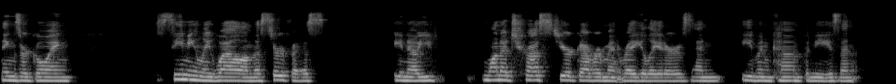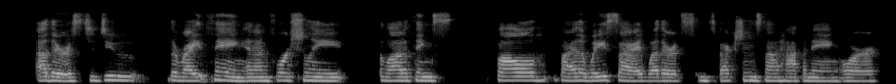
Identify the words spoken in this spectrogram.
things are going seemingly well on the surface, you know, you want to trust your government regulators and even companies and others to do the right thing. And unfortunately, a lot of things fall by the wayside, whether it's inspections not happening or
